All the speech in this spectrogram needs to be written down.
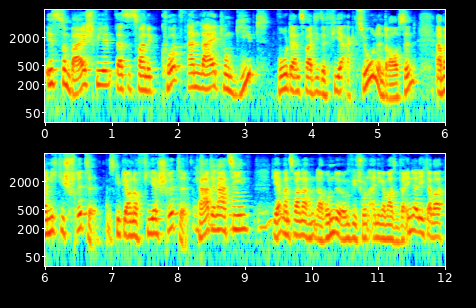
ist zum Beispiel, dass es zwar eine Kurzanleitung gibt, wo dann zwar diese vier Aktionen drauf sind, aber nicht die Schritte. Es gibt ja auch noch vier Schritte. Karte Spielablauf. nachziehen, die hat man zwar nach einer Runde irgendwie schon einigermaßen verinnerlicht, aber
